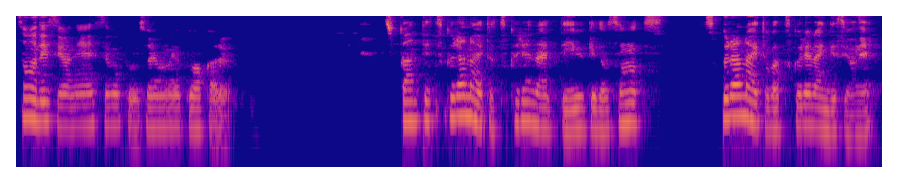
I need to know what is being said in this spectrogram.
そうですよね。すごくそれもよくわかる。時間って作らないと作れないって言うけど、その作らないとが作れないんですよね。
